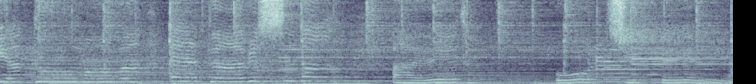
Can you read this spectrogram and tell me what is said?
Я думала, это весна, а это оттепель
